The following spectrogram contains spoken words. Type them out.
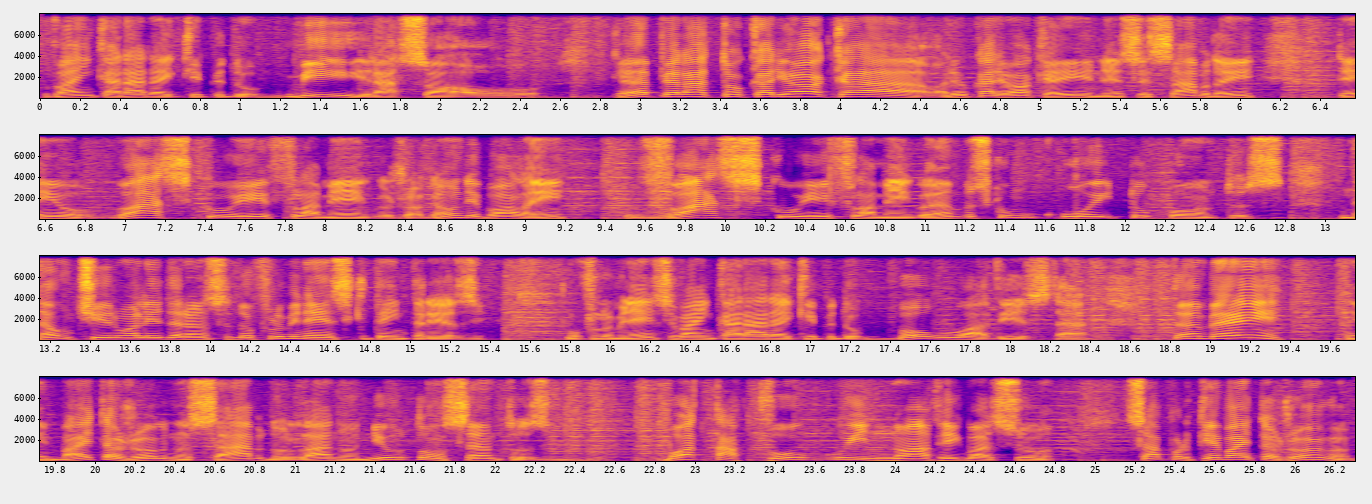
Vai encarar a equipe do Mirassol. Campeonato Carioca. Olha o Carioca aí, nesse sábado, hein? Tem o Vasco e Flamengo. Jogão de bola, hein? Vasco e Flamengo, ambos com oito pontos. Não tiram a liderança do Fluminense, que tem 13. O Fluminense vai encarar a equipe do Boa Vista. Também tem baita jogo no sábado, lá no Newton Santos. Botafogo e Nova Iguaçu. Sabe por que baita jogo?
